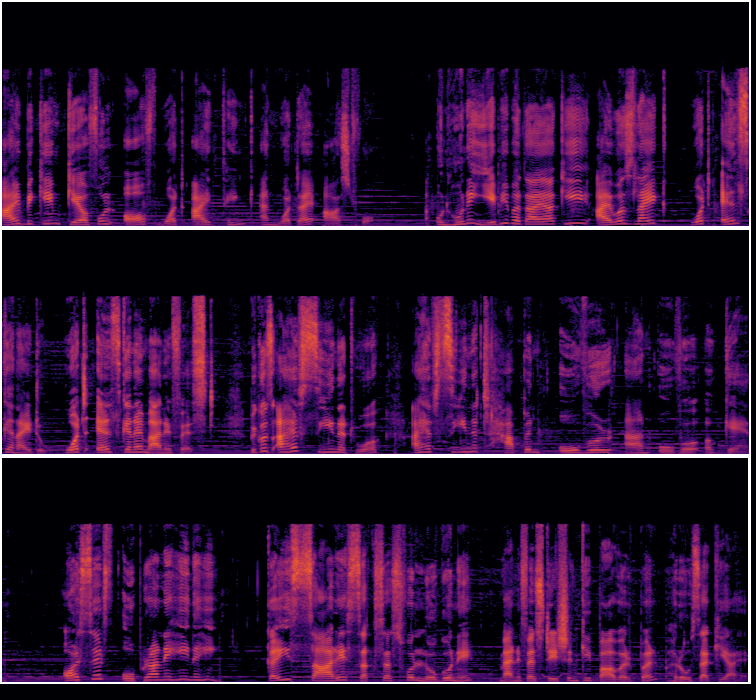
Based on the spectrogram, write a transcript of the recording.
I became careful of what I think and what I asked for उन्होंने ये भी बताया कि I was like what else can I do what else can I manifest because I have seen it work I have seen it happen over and over again और सिर्फ़ ओपरा ने ही नहीं कई सारे सक्सेसफुल लोगों ने मैनिफेस्टेशन की पावर पर भरोसा किया है।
